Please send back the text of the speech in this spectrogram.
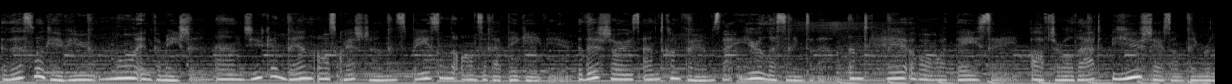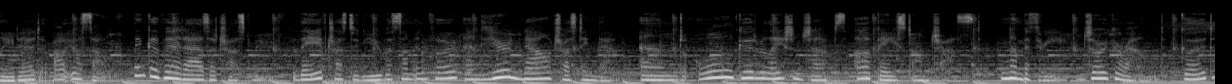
This will give you more information, and you can then ask questions based on the answer that they gave you. This shows and confirms that you're listening to them and care about what they say. After all that, you share something related about yourself. Think of it as a trust move. They've trusted you with some info, and you're now trusting them. And all good relationships are based on trust. Number three, joke around. Good,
